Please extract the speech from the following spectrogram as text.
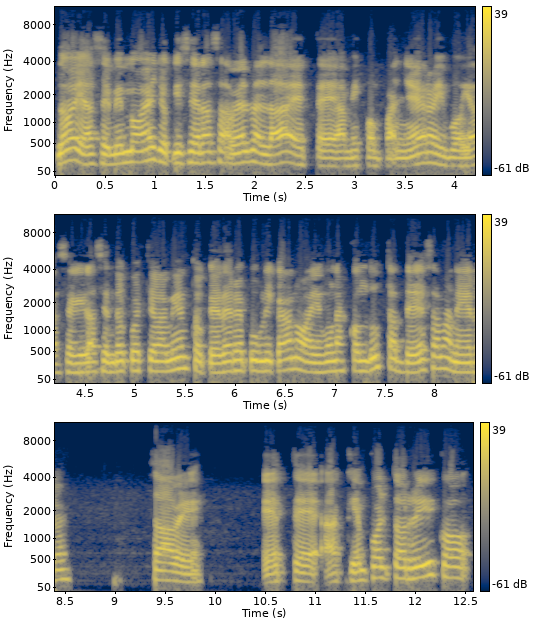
No, y así mismo es, yo quisiera saber, ¿verdad? Este, a mis compañeros, y voy a seguir haciendo el cuestionamiento, que de republicanos hay unas conductas de esa manera, ¿sabe? Este, aquí en Puerto Rico,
